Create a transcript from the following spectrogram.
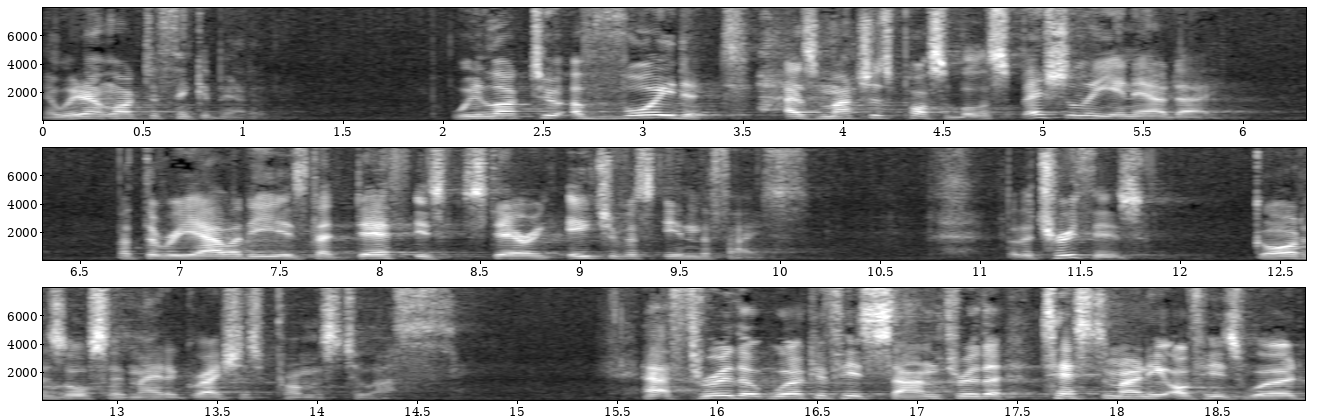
Now, we don't like to think about it. We like to avoid it as much as possible, especially in our day. But the reality is that death is staring each of us in the face. But the truth is, God has also made a gracious promise to us. Uh, through the work of His Son, through the testimony of His Word,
